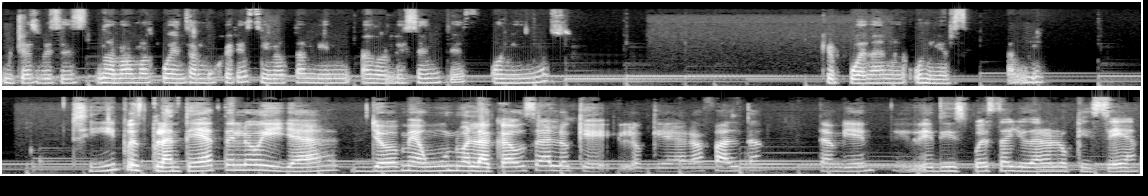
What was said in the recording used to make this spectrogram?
Muchas veces no nada más pueden ser mujeres, sino también adolescentes o niños que puedan unirse también. Sí, pues plantéatelo y ya yo me uno a la causa, lo que, lo que haga falta también, eh, dispuesta a ayudar a lo que sea.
